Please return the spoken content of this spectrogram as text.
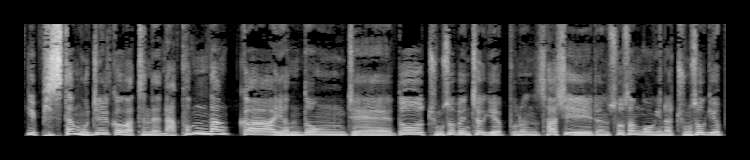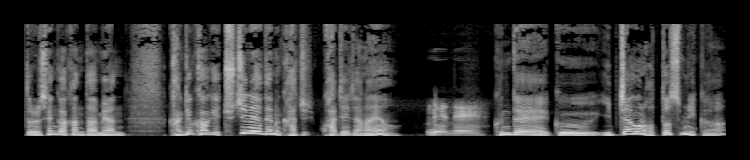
이게 비슷한 문제일 것 같은데 납품 단가 연동제도 중소벤처기업부는 사실은 소상공이나 중소기업들을 생각한다면 강력하게 추진해야 되는 과제잖아요. 네네. 근데 그 입장은 어떻습니까?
